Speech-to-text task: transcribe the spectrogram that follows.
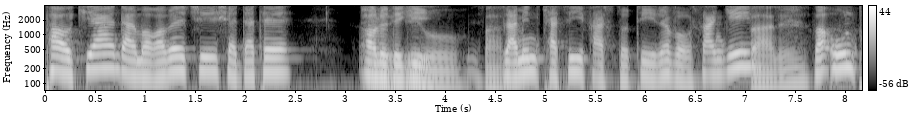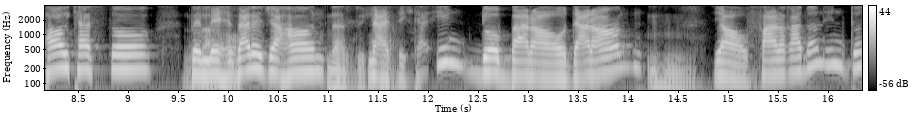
پاکی هن در مقابل چی؟ شدت آلودگی. و- بله. زمین کثیف است و تیره و سنگین. بله. و اون پاک است و به رها. محور جهان نزدیک نزدیکتر. این دو برادران یا فرقدان این دو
